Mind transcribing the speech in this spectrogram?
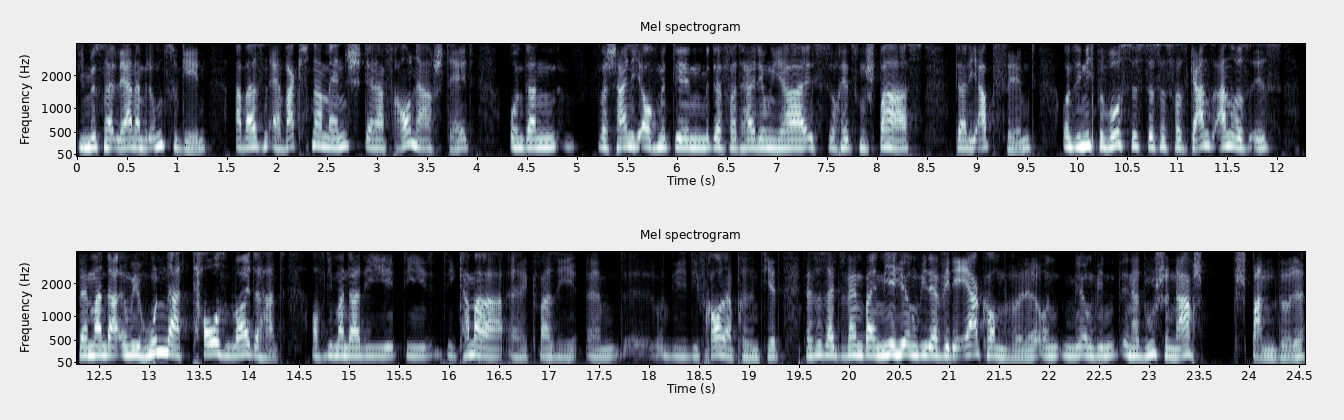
die müssen halt lernen, damit umzugehen. Aber es ist ein erwachsener Mensch, der einer Frau nachstellt und dann wahrscheinlich auch mit den, mit der Verteidigung, ja, ist doch jetzt ein Spaß, da die abfilmt und sich nicht bewusst ist, dass das was ganz anderes ist, wenn man da irgendwie hunderttausend Leute hat, auf die man da die, die, die Kamera äh, quasi, ähm, die, die Frau da präsentiert. Das ist, als wenn bei mir hier irgendwie der WDR kommen würde und mir irgendwie in der Dusche nachspielt spannen würde.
